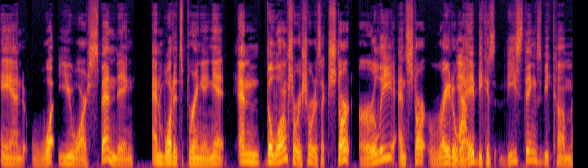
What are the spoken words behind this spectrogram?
and what you are spending and what it's bringing in. And the long story short is like start early and start right away yeah. because these things become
